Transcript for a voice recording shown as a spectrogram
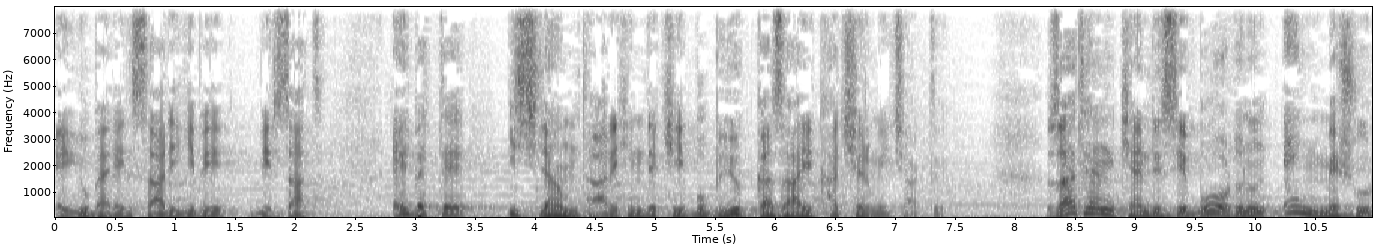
Eyyub el-Ensari gibi bir zat elbette İslam tarihindeki bu büyük gazayı kaçırmayacaktı. Zaten kendisi bu ordunun en meşhur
